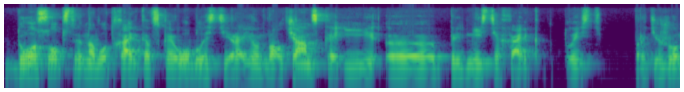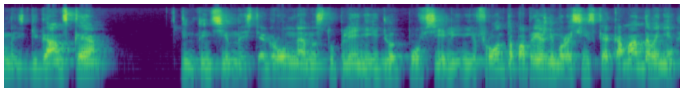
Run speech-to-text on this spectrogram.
до, собственно, вот Харьковской области, район Волчанска и э, предместья Харькова. То есть протяженность гигантская, интенсивность огромная, наступление идет по всей линии фронта. По-прежнему российское командование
